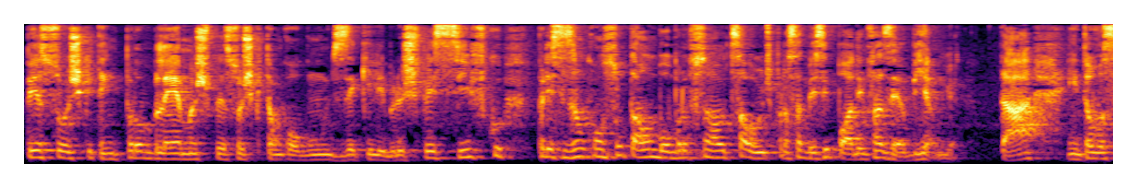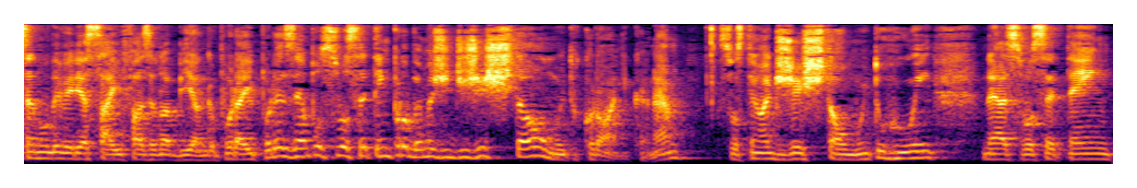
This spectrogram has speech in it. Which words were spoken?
pessoas que têm problemas, pessoas que estão com algum desequilíbrio específico, precisam consultar um bom profissional de saúde para saber se podem fazer a bianga tá? Então você não deveria sair fazendo a bianga por aí, por exemplo, se você tem problemas de digestão muito crônica, né? Se você tem uma digestão muito ruim, né? Se você tem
